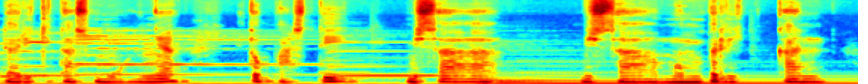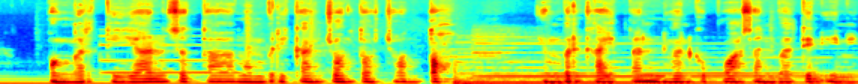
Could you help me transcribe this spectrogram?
dari kita semuanya itu pasti bisa bisa memberikan pengertian serta memberikan contoh-contoh yang berkaitan dengan kepuasan batin ini.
